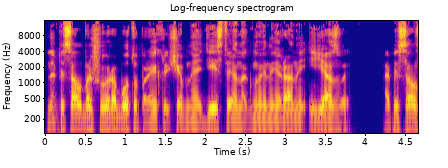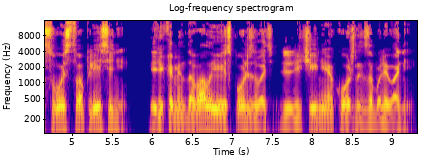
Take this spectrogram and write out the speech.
Написал большую работу про их лечебное действие на гнойные раны и язвы, описал свойства плесени и рекомендовал ее использовать для лечения кожных заболеваний.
